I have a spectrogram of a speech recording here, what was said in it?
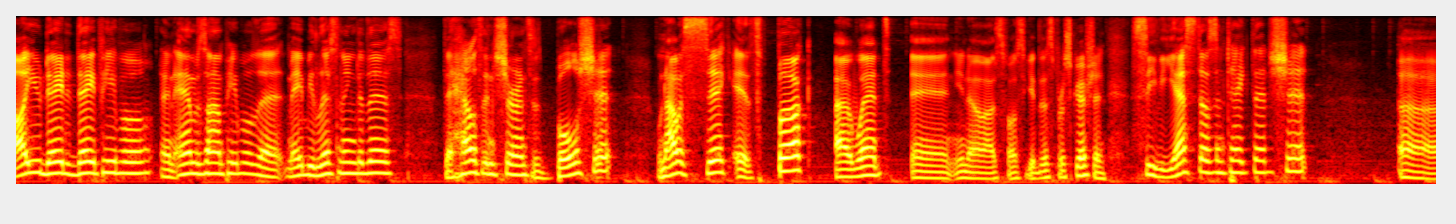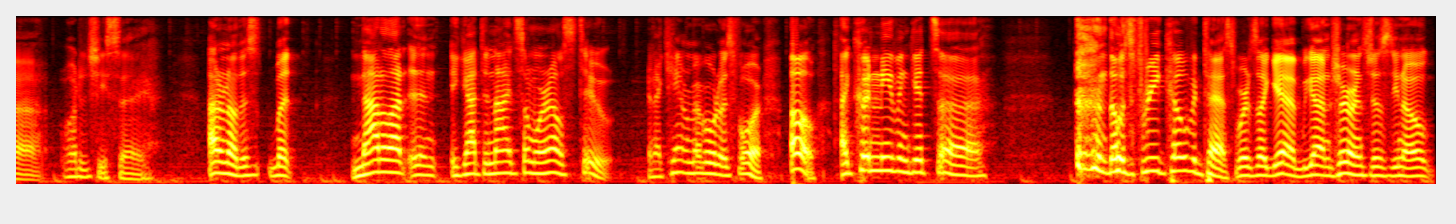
all you day to day people and Amazon people that may be listening to this, the health insurance is bullshit. When I was sick as fuck, I went and you know I was supposed to get this prescription. CVS doesn't take that shit uh, what did she say? I don't know this, but not a lot, and it got denied somewhere else too, and I can't remember what it was for. Oh, I couldn't even get uh, those free COVID tests where it's like, yeah, we got insurance, just you know,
